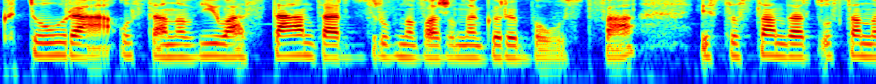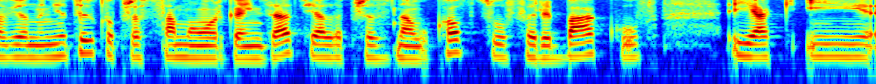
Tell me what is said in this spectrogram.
która ustanowiła standard zrównoważonego rybołówstwa. Jest to standard ustanowiony nie tylko przez samą organizację, ale przez naukowców, rybaków, jak i,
